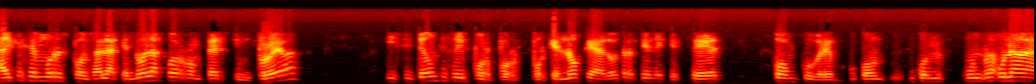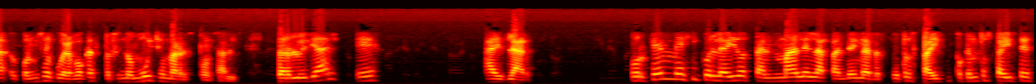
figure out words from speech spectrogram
hay que ser muy responsable a que no la puedo romper sin pruebas y si tengo que salir por, por porque no queda de otra tiene que ser con cubre con, con una, con uso cubrebocas pero siendo mucho más responsable pero lo ideal es aislar ¿por qué en México le ha ido tan mal en la pandemia versus otros países? porque en otros países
